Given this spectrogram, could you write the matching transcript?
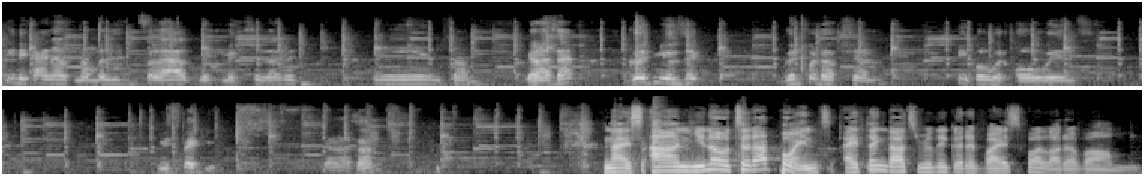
See the kind of numbers fill out with mixes. And some. You understand? Good music, good production. People would always respect you. You understand? Nice. And you know, to that point, I think that's really good advice for a lot of um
